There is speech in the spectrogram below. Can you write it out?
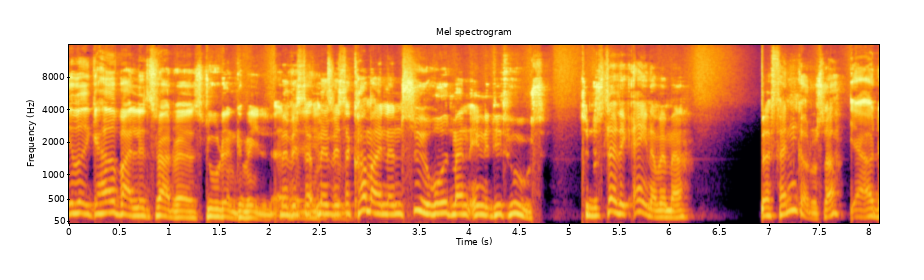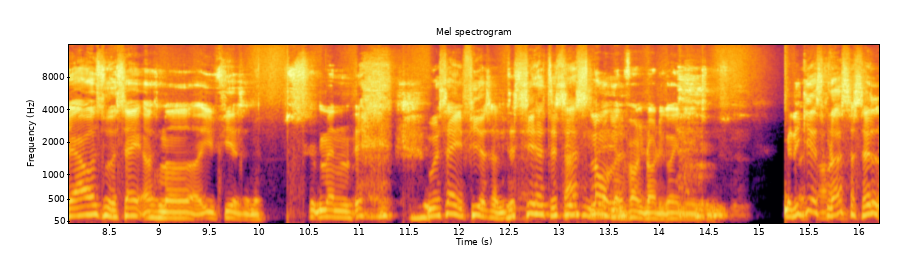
Jeg ved ikke, jeg havde bare lidt svært ved at sluge den kamel. Men hvis, der, men hvis der kommer en eller anden syg hovedet mand ind i dit hus, som du slet ikke aner, hvem er, hvad fanden gør du så? Ja, og det er også USA og sådan noget og i 80'erne. Men USA i 80'erne, det siger, det siger der slår man folk, når de går ind i et hus. Men det giver sgu da også sig selv.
